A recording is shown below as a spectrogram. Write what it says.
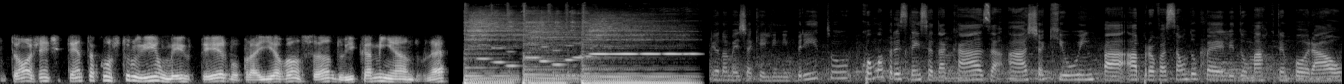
Então a gente tenta construir um meio termo para ir avançando e caminhando, né? Meu nome é Jaqueline Brito. Como a presidência da casa acha que o a aprovação do PL do marco temporal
